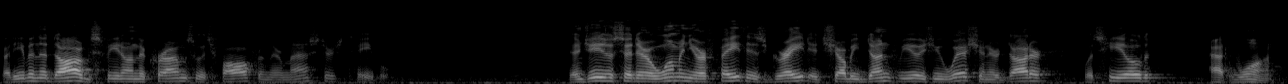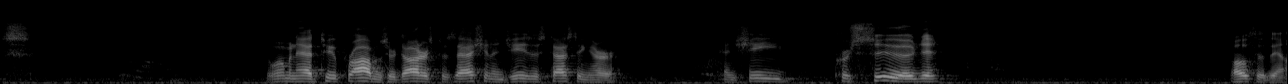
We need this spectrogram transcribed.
But even the dogs feed on the crumbs which fall from their master's table. Then Jesus said to her, Woman, your faith is great. It shall be done for you as you wish. And her daughter was healed at once. The woman had two problems her daughter's possession and Jesus testing her. And she pursued both of them.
